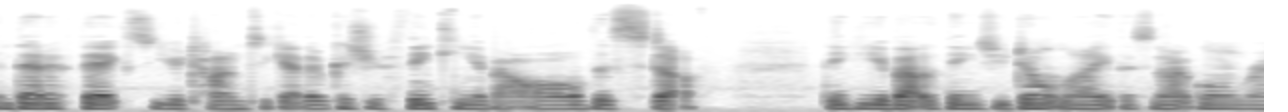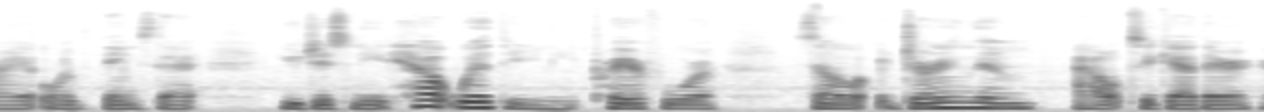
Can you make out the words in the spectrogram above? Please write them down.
And that affects your time together because you're thinking about all this stuff, thinking about the things you don't like that's not going right, or the things that you just need help with or you need prayer for. So, journeying them out together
